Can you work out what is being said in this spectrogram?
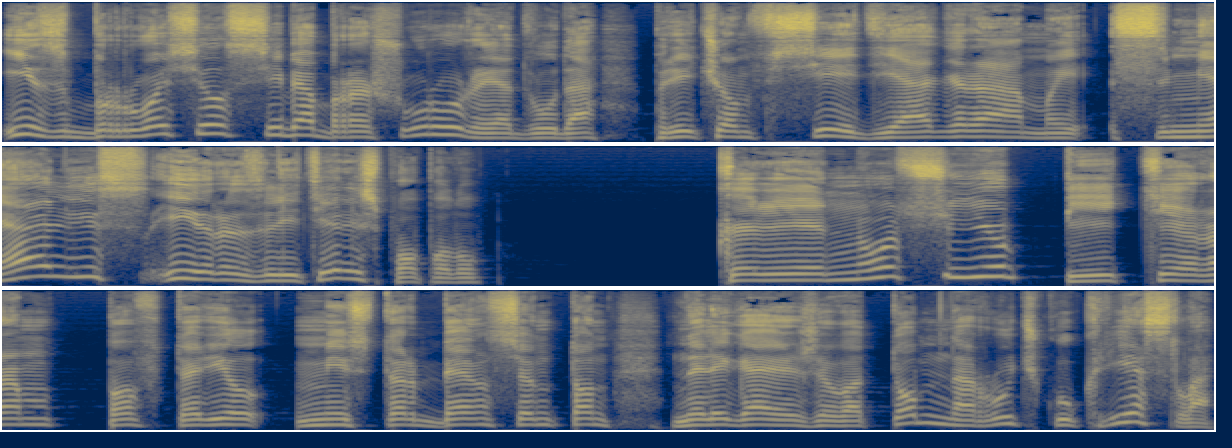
и сбросил с себя брошюру Редвуда, причем все диаграммы смялись и разлетелись по полу. «Клянусь Юпитером», — повторил мистер Бенсентон, налегая животом на ручку кресла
